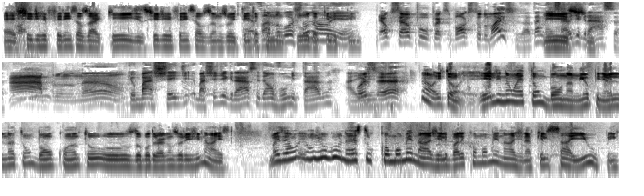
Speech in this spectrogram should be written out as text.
é, cheio de referência aos arcades, cheio de referência aos anos 80 É, como um todo. não aquele aí. É o que saiu pro, pro Xbox e tudo mais? Exatamente, saiu de Isso. graça. Ah, Bruno, não. Que eu baixei de, baixei de graça e dei uma vomitada. Aí... Pois é. Não, então, ele não é tão bom, na minha opinião, ele não é tão bom quanto os Double Dragons originais. Mas é um, é um jogo honesto como homenagem, ele vale como homenagem, né? Porque ele saiu em,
